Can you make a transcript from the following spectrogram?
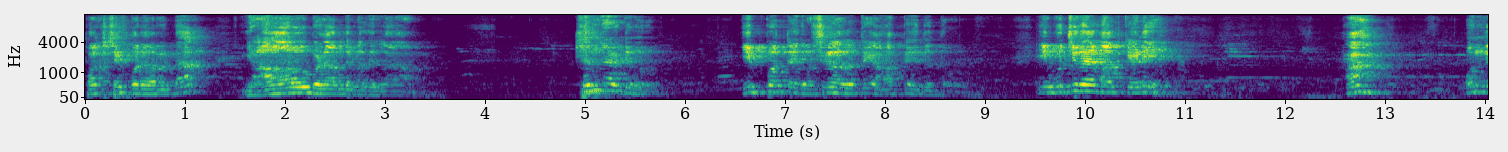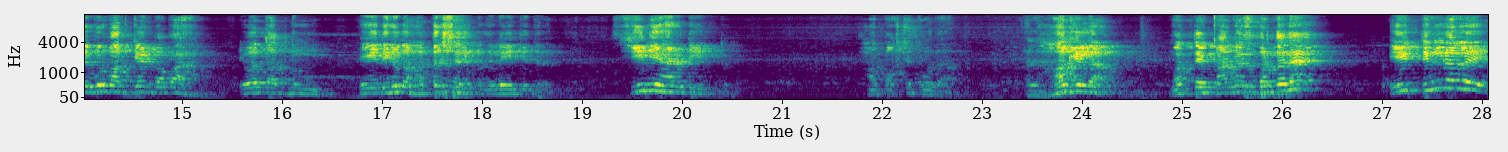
ಪಕ್ಷಕ್ಕೆ ಬರೋರನ್ನ ಯಾರು ಬೇಡ ಅಂತ ಹೇಳೋದಿಲ್ಲ. ಇಪ್ಪತ್ತೈದು ವರ್ಷಗಳ ಜೊತೆಗೆ ಆಗ್ತಾ ಇದ್ದಂಥವ್ರು ಈ ಉಚಿತ ಮಾತು ಕೇಳಿ. ಹಾ? ಒಂದಿಬ್ಬರು ಮಾತು ಕೇಳಿ ಪಾಪ. ಇವತ್ತು ಅದು ಈ ನಿಗಮದ ನೆಲೆ ಇದ್ದಿದ್ರೆ. ಸೀನಿಯಾರಿಟಿ ಇತ್ತು. ಆ ಪಕ್ಷಕ್ಕೆ ಹೋದ. ಅಲ್ಲಿ ಹಾಗಿಲ್ಲ. ಮತ್ತೆ ಕಾಂಗ್ರೆಸ್ ಬರ್ತಾನೆ ಈ ತಿಂಗಳಲ್ಲಿ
